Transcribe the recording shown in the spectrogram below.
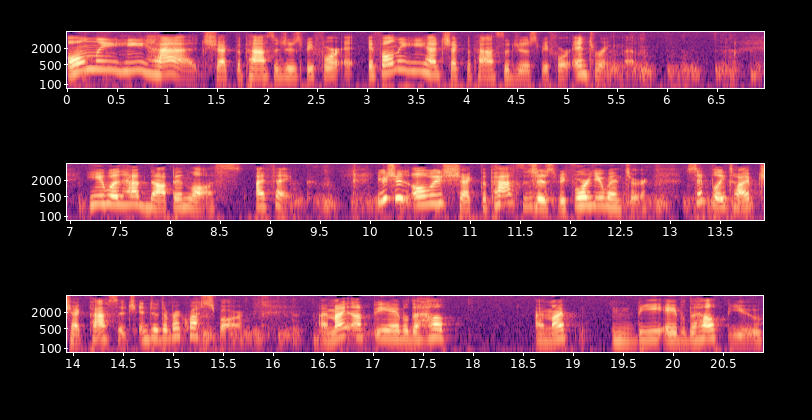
only he had checked the passages before if only he had checked the passages before entering them. He would have not been lost, I think. You should always check the passages before you enter. Simply type check passage into the request bar. I might not be able to help. I might be able to help you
